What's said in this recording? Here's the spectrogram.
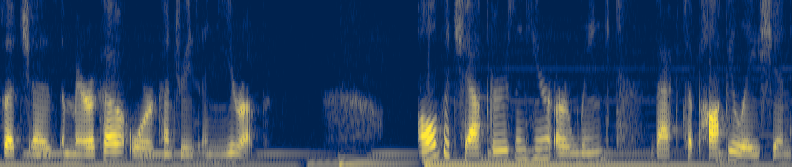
such as America or countries in Europe. All the chapters in here are linked back to population,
